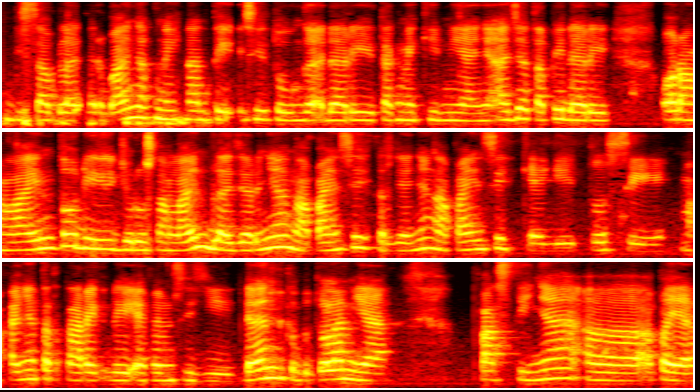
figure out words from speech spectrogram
bisa belajar banyak nih nanti di situ. Nggak dari teknik kimianya aja tapi dari orang lain tuh di jurusan lain belajarnya ngapain sih? Kerjanya ngapain sih? Kayak gitu sih. Makanya tertarik di FMCG dan kebetulan ya pastinya uh, apa ya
